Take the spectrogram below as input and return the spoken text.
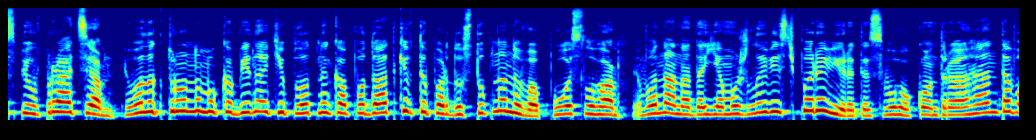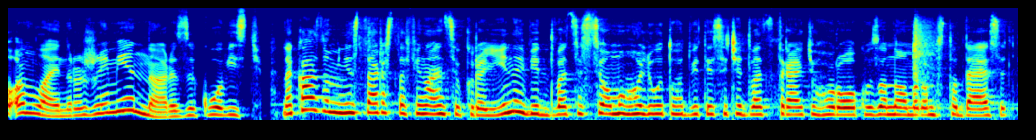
співпраця в електронному кабінеті платника податків тепер доступна нова послуга. Вона надає можливість перевірити свого контрагента в онлайн режимі на ризиковість. Наказом Міністерства фінансів України від 27 лютого 2023 року за номером 110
